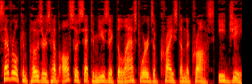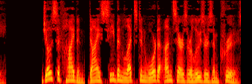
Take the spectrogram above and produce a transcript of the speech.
Several composers have also set to music the last words of Christ on the cross, e.g. Joseph Haydn Die sieben letzten Worte unseres Erlösers am Kreuz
